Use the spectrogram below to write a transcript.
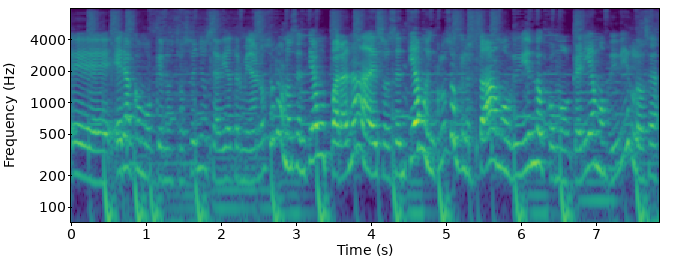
era como que nuestro sueño se había terminado. Nosotros no sentíamos para nada eso, sentíamos incluso que lo estábamos viviendo como queríamos vivirlo. O sea,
